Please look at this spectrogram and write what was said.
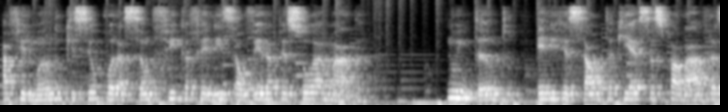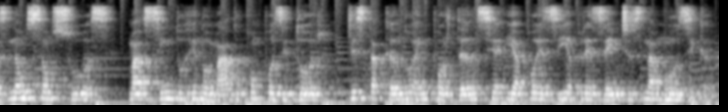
afirmando que seu coração fica feliz ao ver a pessoa amada. No entanto, ele ressalta que essas palavras não são suas, mas sim do renomado compositor, destacando a importância e a poesia presentes na música.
